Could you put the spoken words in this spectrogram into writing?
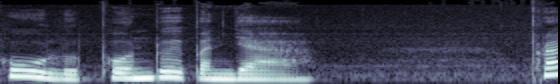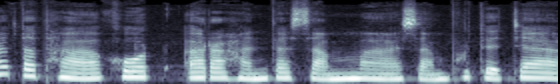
ผู้หลุดพ้นด้วยปัญญา พระตถาคตอรหันตสัมมาสัมพุทธเจ้า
